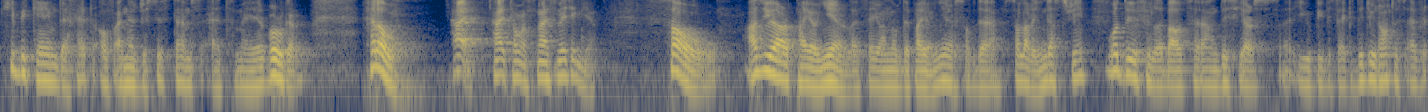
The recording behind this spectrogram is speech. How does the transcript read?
he became the head of energy systems at Meyer Burger. Hello. Hi, hi Thomas. Nice meeting you. So, as you are a pioneer, let's say one of the pioneers of the solar industry, what do you feel about uh, this year's uh, EUPVSEC? Did you notice every,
